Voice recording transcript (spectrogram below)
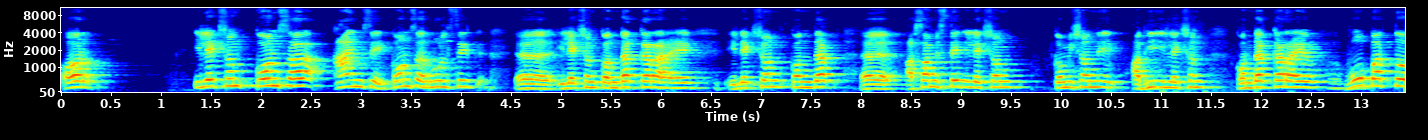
और इलेक्शन कौन सा आइन से, कौन सा रूल से इलेक्शन कंडक्ट कर रहा है? Election conduct Assam state election commission ने अभी इलेक्शन कंडक्ट कर रहा है। वो बात तो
